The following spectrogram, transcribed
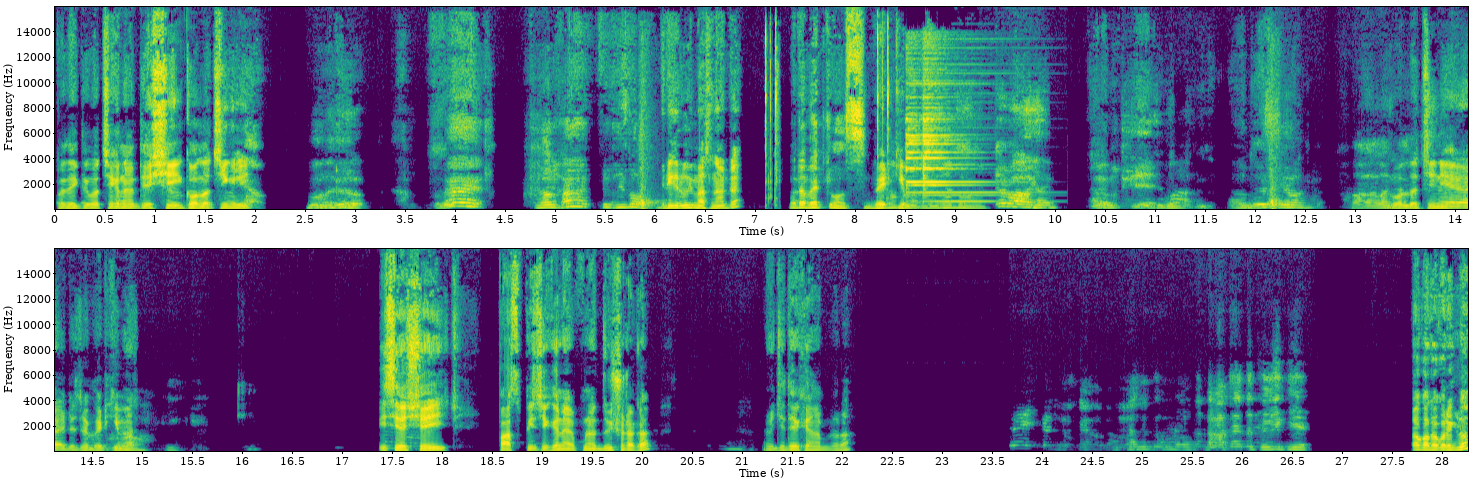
তো দেখতে পাচ্ছি এখানে দেশি গলা চিংড়ি। এটা কি রুই মাছ না ওটা? ওটা ভেটকি মাছ। ভেটকি মাছ। গলদা চিনি এটা হচ্ছে ভেটকি মাছ। পিসের সেই পাঁচ পিস এখানে আপনার দুইশো টাকা। ওই যে দেখেন আপনারা। কত করে এগুলো?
